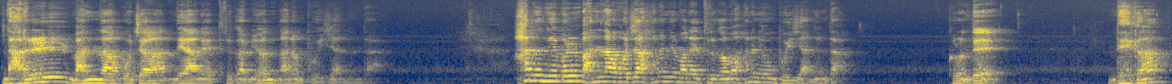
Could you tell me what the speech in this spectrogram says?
나를 만나고자 내 안에 들어가면 나는 보이지 않는다. 하느님을 만나고자 하느님 안에 들어가면 하느님은 보이지 않는다. 그런데 내가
